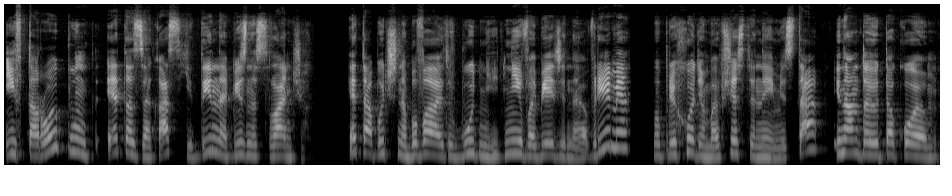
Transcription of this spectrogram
И второй пункт – это заказ еды на бизнес-ланчах. Это обычно бывает в будние дни в обеденное время. Мы приходим в общественные места, и нам дают такое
